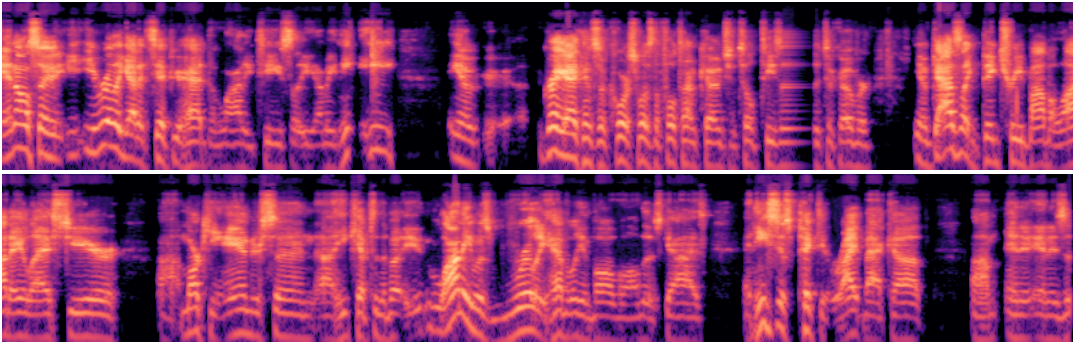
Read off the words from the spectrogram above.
And also, you really got to tip your hat to Lonnie Teasley. I mean, he, he, you know, Greg Atkins, of course, was the full time coach until Teasley took over. You know, guys like Big Tree Babalade last year, uh, Marky Anderson, uh, he kept to the boat. Lonnie was really heavily involved with all those guys, and he's just picked it right back up um, and, and is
